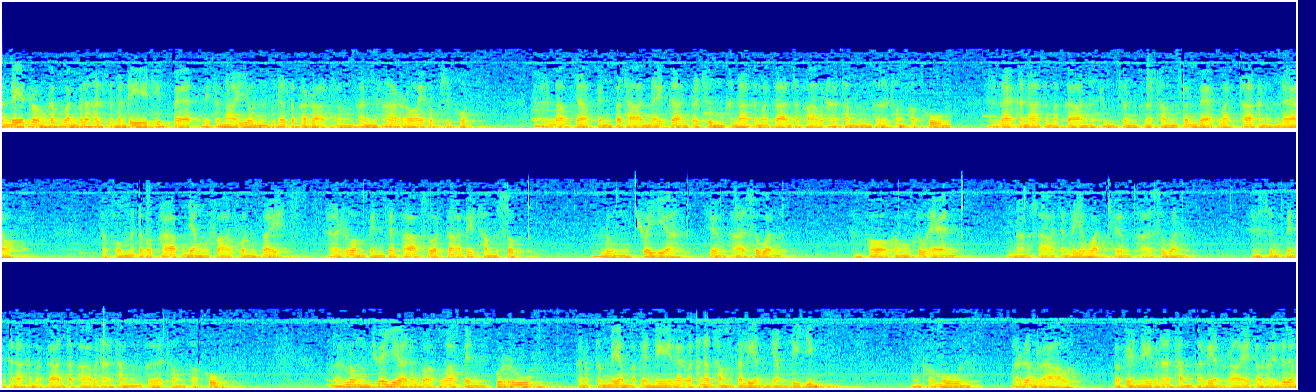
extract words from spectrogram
วันเดตรงกับวันพระหัสบดีที่ 8 มิถุนายน พุทธศักราช 2566 นอกจากเป็นประธานในการประชุมคณะกรรมการสภาวัฒนธรรมอำเภอทองผาภูมิและคณะกรรมการชุมชนคุณธรรมต้นแบบวัดท่าขนุนแล้ว กับผมมัตวภาพยังฝ่าฝนไป ร่วมเป็นเจ้าภาพสวดพระอภิธรรมศพลุงช่วยเยียเชิงผาสวรรณพ่อของครูแอน นางสาวจันรยวัฒน์เชิงผาสวรรณซึ่งเป็นคณะกรรมการสภาวัฒนธรรมอำเภอทองผาภูมิ ลุงช่วยเยียต้องบอกว่าเป็นผู้รู้ขนบธรรมเนียมประเพณีและวัฒนธรรมกะเลียงอย่างดียิ่ง ข้อมูล เรื่องราว ประเพณีวัฒนธรรมกะเลียงหลายต่อหลายเรื่อง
